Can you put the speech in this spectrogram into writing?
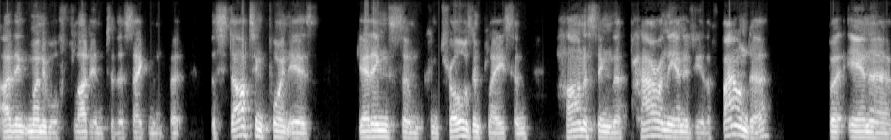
I think money will flood into the segment. But the starting point is getting some controls in place and harnessing the power and the energy of the founder, but in a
